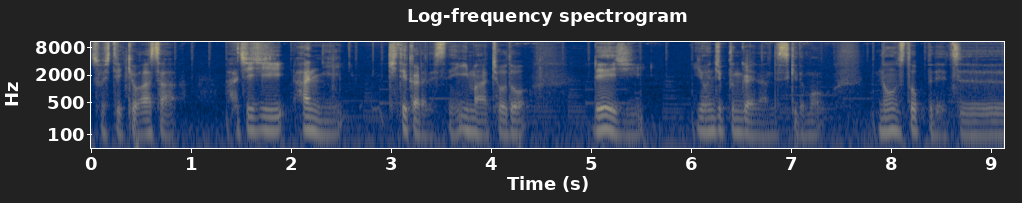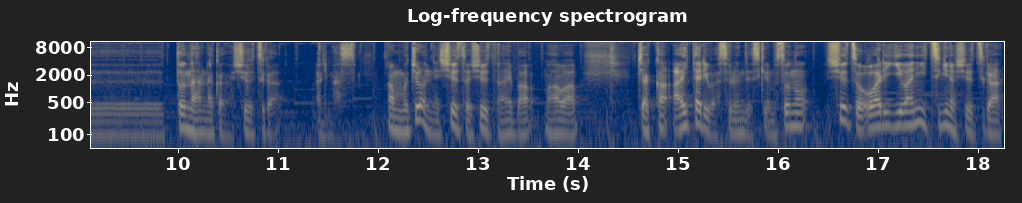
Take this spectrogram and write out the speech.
そして今日朝8時半に来てからですね今ちょうど0時40分ぐらいなんですけどもノンストップでずっと何らかの手術があります。まあ、もちろんね手術と手術の合間は若干空いたりはするんですけどもその手術終わり際に次の手術が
